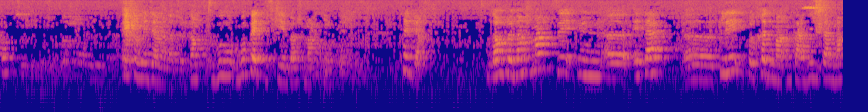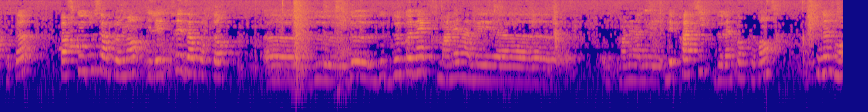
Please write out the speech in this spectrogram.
quoi Social media manager. Donc, vous, vous faites tout ce qui est benchmarking. Très bien. Donc, le benchmark, c'est une euh, étape euh, clé pour le traitement d'un digital marketer parce que tout simplement, il est très important euh, de, de, de, de, connaître les, euh, les, les, pratiques de la concurrence. Nous avons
